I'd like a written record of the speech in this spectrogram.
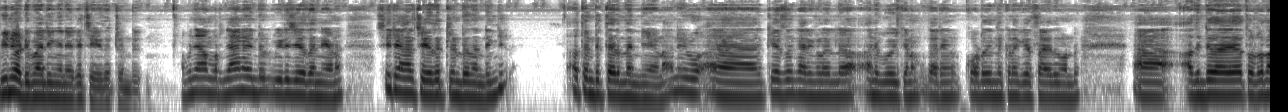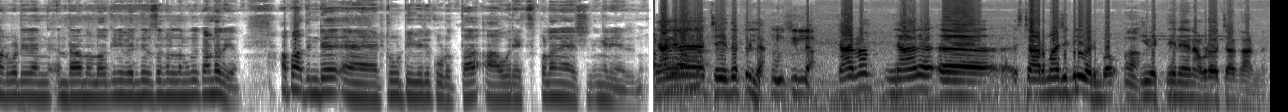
ബിനു അടിമാലി ഇങ്ങനെയൊക്കെ ചെയ്തിട്ടുണ്ട്. അപ്പൊ ഞാൻ ഞാൻ അതിന്റെ വീഡിയോ ചെയ്ത് തന്നെയാണ്. ശരി അങ്ങനെ ചെയ്തിട്ടുണ്ട് എന്നുണ്ടെങ്കിൽ അത് തെണ്ടിത്തരം തന്നെയാണ്. അതിന് കേസും കാര്യങ്ങളെല്ലാം അനുഭവിക്കണം. കാര്യം കോടതി നിൽക്കുന്ന കേസായതുകൊണ്ട് അതിന്റെതായ തുടർ നടപടികൾ എന്താണെന്നുള്ളത് ഇനി വരുന്ന ദിവസങ്ങളിൽ നമുക്ക് കണ്ടറിയാം. അപ്പൊ അതിന്റെ ട്രൂ ടി വിയിൽ കൊടുത്ത ആ ഒരു എക്സ്പ്ലനേഷൻ ഇങ്ങനെയായിരുന്നു. ഞാൻ അങ്ങനെ ചെയ്തിട്ടില്ല. ഇല്ല കാരണം ഞാൻ സ്റ്റാർ മാജിക്കിൽ വരുമ്പോ ഈ വ്യക്തിയെ ഞാൻ അവിടെ വെച്ചാൽ കാണുന്നത്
